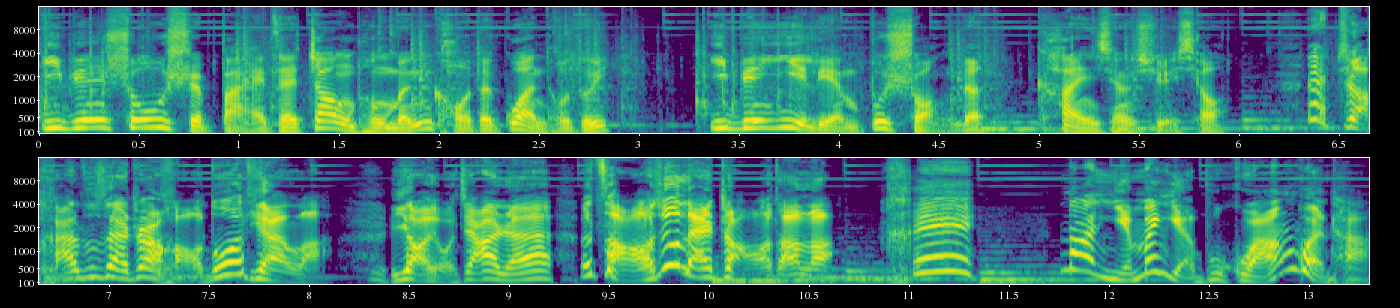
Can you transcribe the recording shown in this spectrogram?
一边收拾摆在帐篷门口的罐头堆，一边一脸不爽地看向雪橇。这孩子在这儿好多天了，要有家人早就来找他了。嘿，那你们也不管管他，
